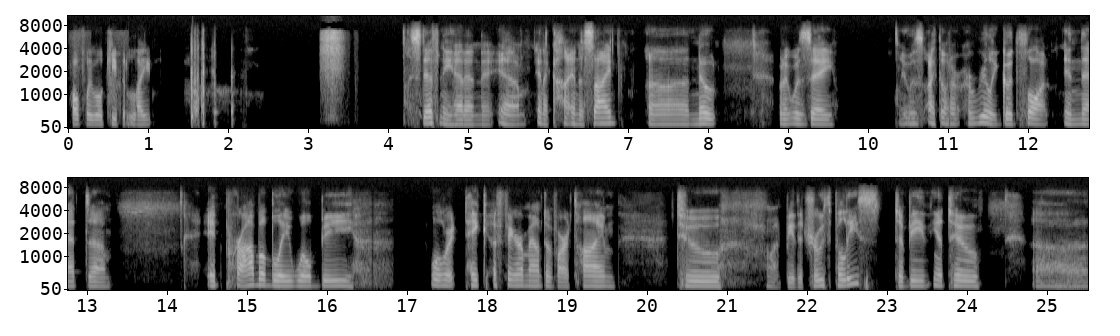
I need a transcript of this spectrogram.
Hopefully we'll keep it light. Stephanie had an um, in a in a side uh, note, but it was a it was I thought a, a really good thought in that um, it probably will be will take a fair amount of our time to be the truth police to be you know to uh,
